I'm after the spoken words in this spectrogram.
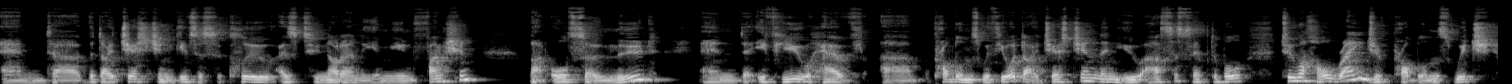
and uh, the digestion gives us a clue as to not only immune function but also mood and if you have uh, problems with your digestion, then you are susceptible to a whole range of problems, which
